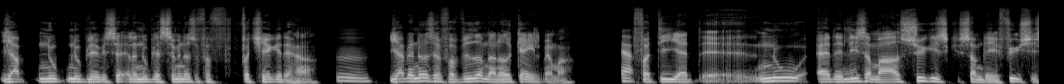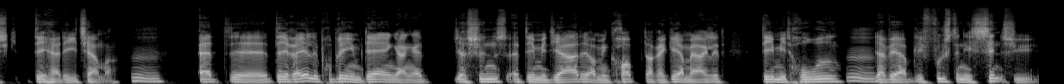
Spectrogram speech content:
jeg, nu, nu, bliver vi, eller nu bliver jeg simpelthen nødt til at få, få tjekket det her. Mm, Jeg bliver nødt til at få at vide, om der er noget galt med mig. Ja. Fordi at øh, nu er det lige så meget psykisk, som det er fysisk, det her, det irriterer mig. mm, At øh, det reelle problem, det er engang, at jeg synes, at det er mit hjerte og min krop, der reagerer mærkeligt. Det er mit hoved, mm. jeg er ved at blive fuldstændig sindssyg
